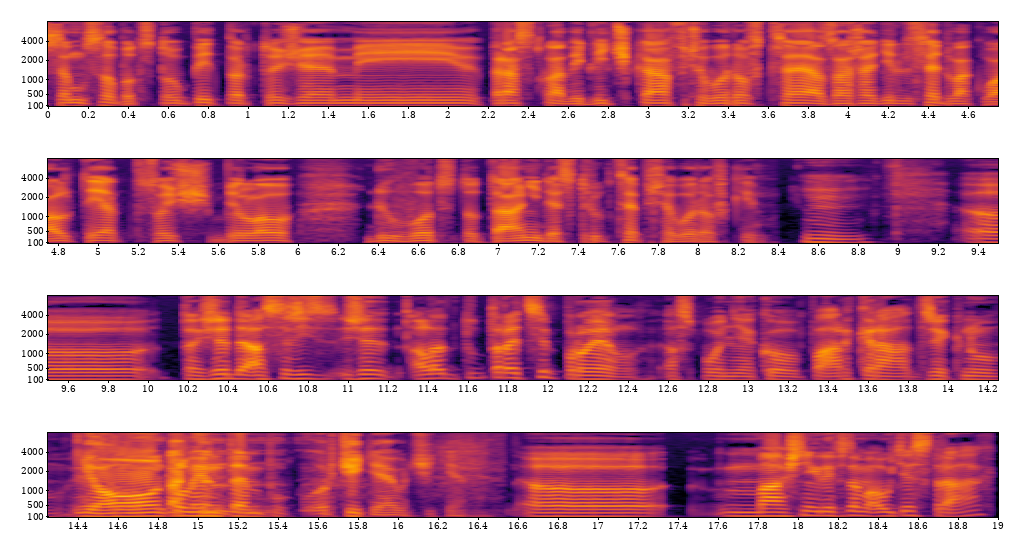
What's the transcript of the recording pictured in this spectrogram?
jsem musel podstoupit, protože mi praskla vidlička v převodovce a zařadili se dva kvality, což bylo důvod totální destrukce převodovky. Hmm. Uh, takže dá se říct, že ale tu trať si projel aspoň jako párkrát, řeknu, jo, v plným tempu. Určitě, určitě. Uh, máš někdy v tom autě strach?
